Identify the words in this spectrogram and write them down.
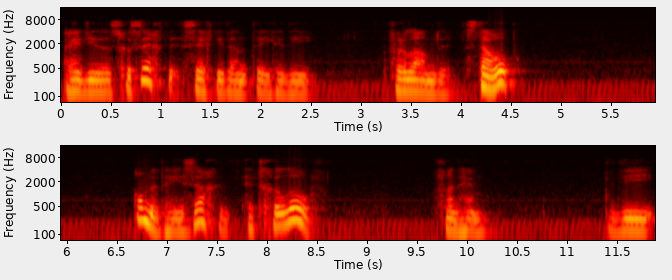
heeft hij dat gezegd, zegt hij dan tegen die verlamde, sta op. Omdat hij zag het geloof van hem. Die,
